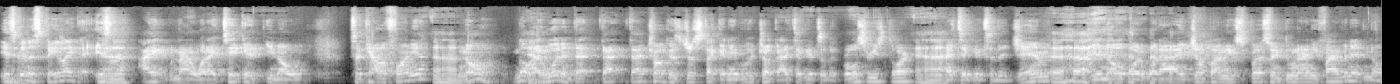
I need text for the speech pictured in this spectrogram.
it's gonna stay like that. Is Uh-huh. I now would I take it? You know. To California? No, no, I Uh-huh. Wouldn't. That that that truck is just like a neighborhood truck. I take it to the grocery store. Uh-huh. I take it to the gym. You know, but would I jump on the expressway and do 95 in it? No.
